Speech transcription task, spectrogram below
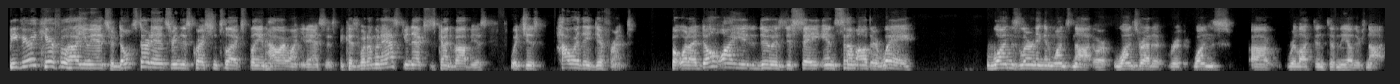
be very careful how you answer. Don't start answering this question until I explain how I want you to answer this, because what I'm going to ask you next is kind of obvious which is how are they different? But what I don't want you to do is just say in some other way, one's learning and one's not, or one's read, one's uh, reluctant and the other's not.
